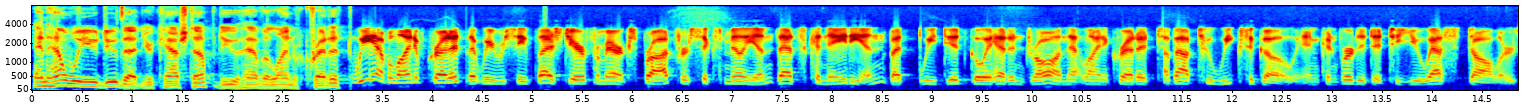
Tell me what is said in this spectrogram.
And how will you do that? You're cashed up? Do you have a line of credit? We have a line of credit that we received last year from Eric Sprott for six million. That's Canadian, but we did go ahead and draw on that line of credit about two weeks ago and converted it to U.S. dollars,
